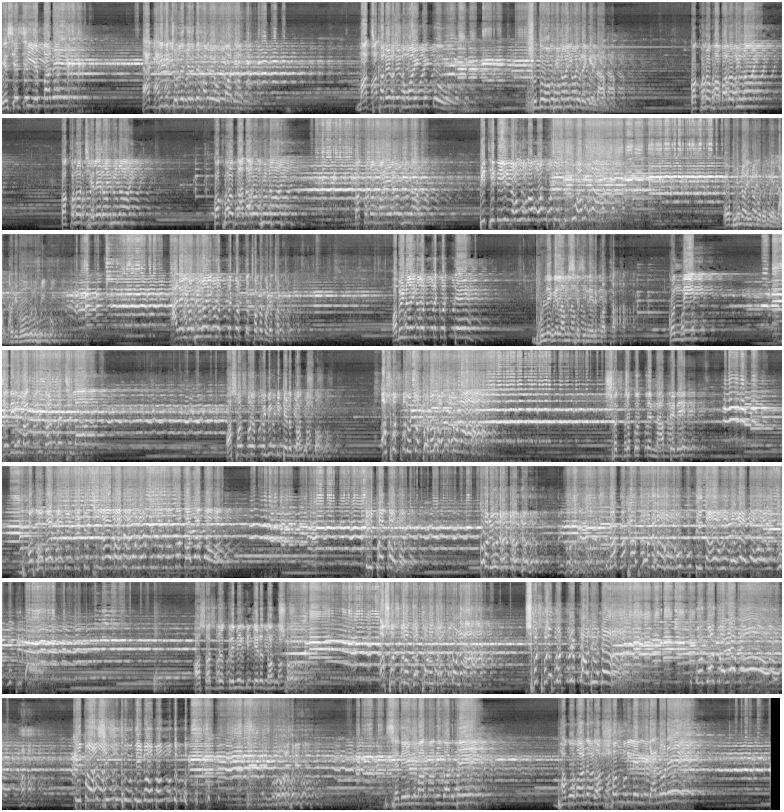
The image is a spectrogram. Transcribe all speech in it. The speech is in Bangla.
এসেছি এপারে। একদিন চলে যেতে হবে ওপারে। মাঝখানের সময়টুকু শুধু অভিনয় করে গেলাম। কখনো বাবার অভিনয়, কখনো ছেলের অভিনয়, কখনো দাদার অভিনয়, কখনো মায়ের অভিনয়। পৃথিবীর রঙ্গমঞ্চে শুধু আমরা অভিনয় করে গেলাম। আর এই অভিনয় করতে করতে ছোট করে ছোট ছোট। অভিনয় করতে করতে ভুলে গেলাম সেদিনের কথা। কোন দিন? যেদিন মাতৃগর্ভে ছিলাম। অসহ্য কৃমিকীটের ধ্বংস অসহ্য চঠোর যন্ত্রণা সহ্য করতে না পেরে ভগবানকে ডেকেছিলাম আর বলেছিলাম ওগো কৃপা করো। করুণা করো। রক্ষা করো। মুক্তি দাও অসহ্য কৃমি কীটের ধ্বংস অসহ্য জঠর যন্ত্রণা সহ্য করতে পারি না। কৃপা সিন্ধু দীনবন্ধু। সেদিন মাতৃগর্ভে ভগবান দর্শন দিলেন কেন রে?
